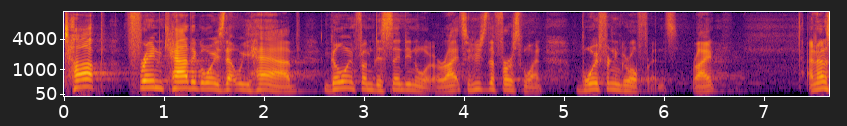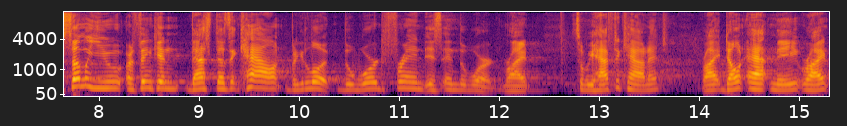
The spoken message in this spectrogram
top friend categories that we have going from descending order, right? So here's the first one boyfriend and girlfriends, right? I know some of you are thinking that doesn't count, but look, the word friend is in the word, right? So we have to count it, right? Don't at me, right?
